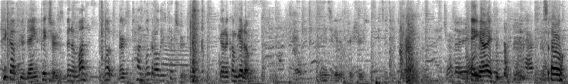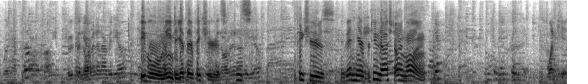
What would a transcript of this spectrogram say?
pick up your dang pictures. It's been a month. Look, there's tons. Look at all these pictures. You gotta come get them. He needs to get his pictures. Hey guys. So, Can we put Norman in our video? people will need to get their pictures. 'cause pictures have been here for too gosh darn long. One kid.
